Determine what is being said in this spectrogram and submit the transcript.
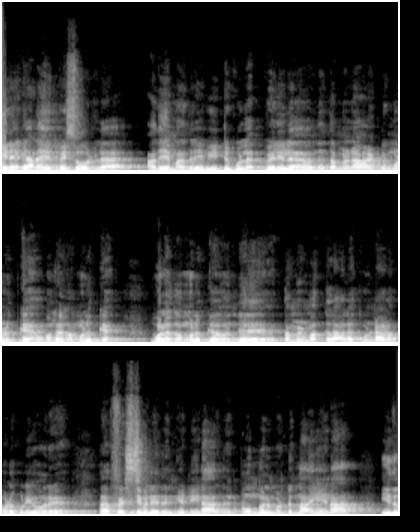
இன்றைக்கான எபிசோடில் அதே மாதிரி வீட்டுக்குள்ளே வெளியில் வந்து தமிழ்நாட்டு முழுக்க உலகம் முழுக்க உலகம் முழுக்க வந்து தமிழ் மக்களால் கொண்டாடப்படக்கூடிய ஒரு ஃபெஸ்டிவல் எதுன்னு கேட்டிங்கன்னா அது பொங்கல் மட்டும்தான். ஏன்னா இது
